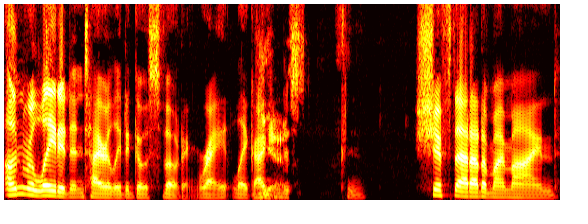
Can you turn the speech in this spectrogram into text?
Unrelated entirely to ghost voting, right? Like I yes. can just can shift that out of my mind.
